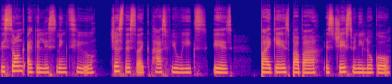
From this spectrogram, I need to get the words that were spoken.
The song I've been listening to just this like past few weeks is by Gaise Baba. It's Jesu Ni Logo.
